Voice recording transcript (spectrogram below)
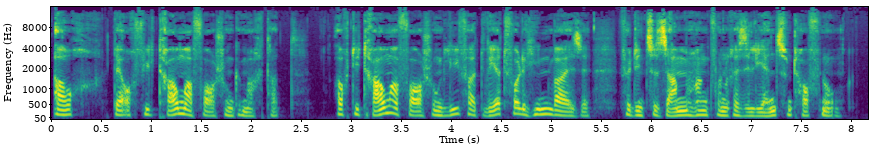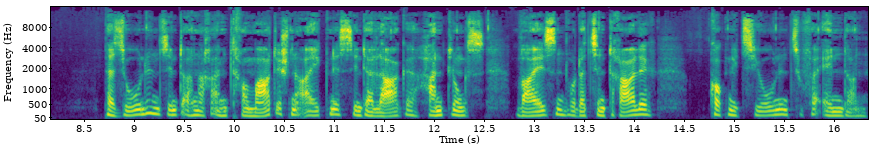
Auch der auch viel Traumaforschung gemacht hat. Auch die Traumaforschung liefert wertvolle Hinweise für den Zusammenhang von Resilienz und Hoffnung. Personen sind auch nach einem traumatischen Ereignis in der Lage, Handlungsweisen oder zentrale Kognitionen zu verändern.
